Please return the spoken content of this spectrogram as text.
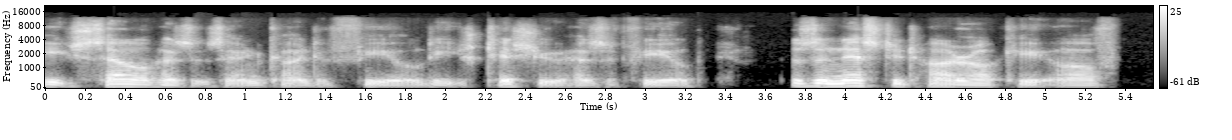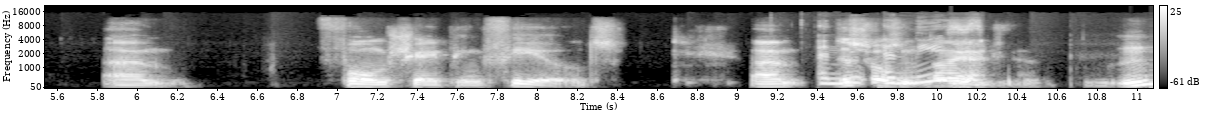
Each cell has its own kind of field, each tissue has a field. There's a nested hierarchy of um, form shaping fields. Um, and this the, wasn't and these, my idea. Hmm?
